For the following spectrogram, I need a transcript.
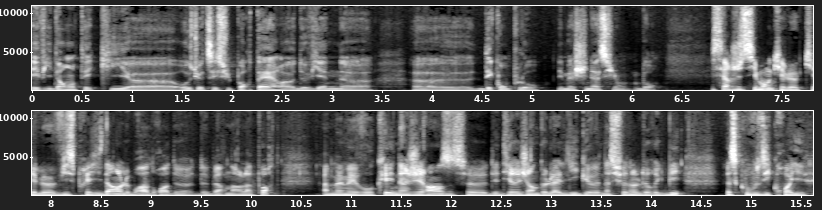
évidentes et qui, aux yeux de ses supporters, deviennent des complots, des machinations. Bon. Serge Simon, qui est le, vice-président, le bras droit de, Bernard Laporte, a même évoqué une ingérence euh, des dirigeants de la Ligue nationale de rugby. Est-ce que vous y croyez?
